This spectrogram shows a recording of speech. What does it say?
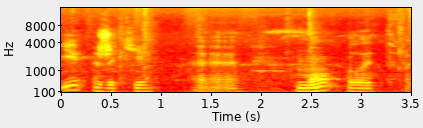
і житті е, молитви.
